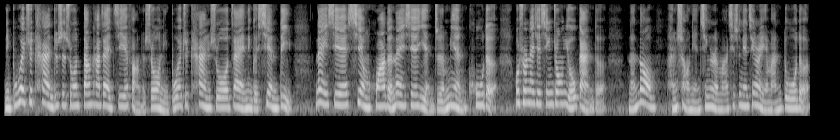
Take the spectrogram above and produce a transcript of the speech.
你不会去看，就是说，当他在街访的时候，你不会去看说在那个现地那些献花的那一些掩着面哭的，或说那些心中有感的。难道很少年轻人吗？其实年轻人也蛮多的。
